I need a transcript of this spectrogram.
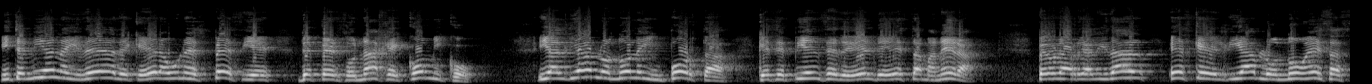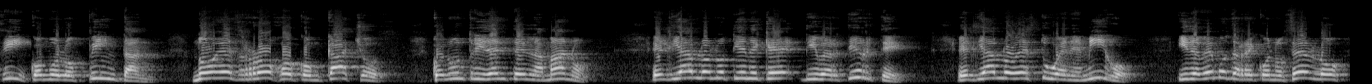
y tenían la idea de que era una especie de personaje cómico. Y al diablo no le importa que se piense de él de esta manera. Pero la realidad es que el diablo no es así como lo pintan. No es rojo con cachos, con un tridente en la mano. El diablo no tiene que divertirte. El diablo es tu enemigo y debemos de reconocerlo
